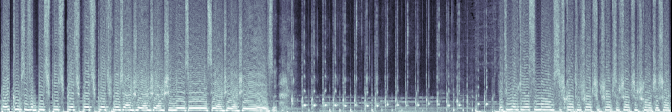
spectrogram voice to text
Bright Clips is a bitch, bitch, bitch, bitch, bitch, bitch. Actually, actually, actually is, is, actually, actually is. Like ASMR, subscribe, subscribe, subscribe, subscribe, subscribe, subscribe,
